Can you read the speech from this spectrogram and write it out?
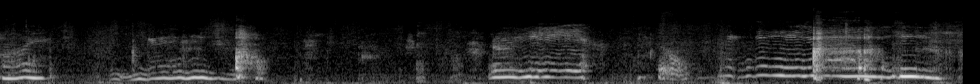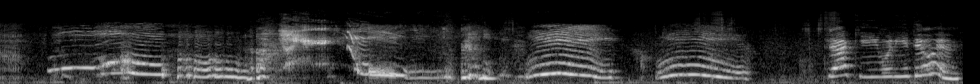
Hi. Oh. Jackie, what are you doing?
